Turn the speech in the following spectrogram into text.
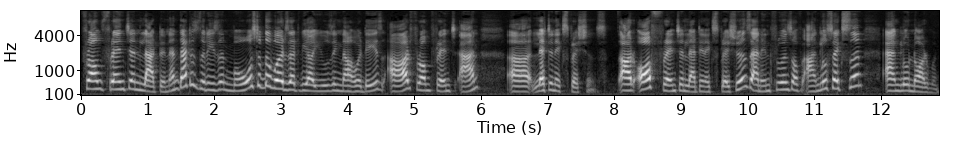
from French and Latin and that is the reason most of the words that we are using nowadays are from French and uh, Latin expressions are of French and Latin expressions and influence of Anglo-Saxon, Anglo-Norman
